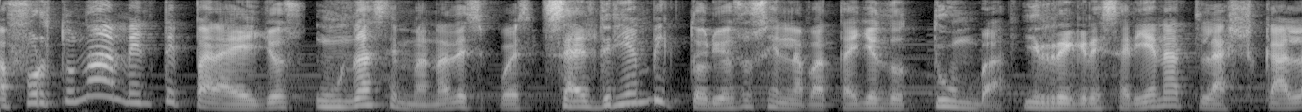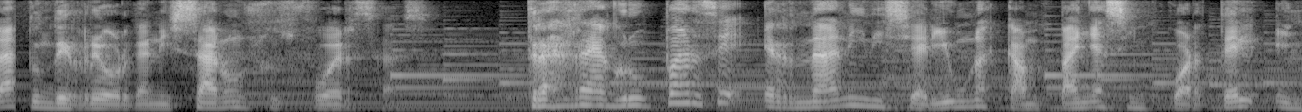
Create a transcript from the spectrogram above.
Afortunadamente para ellos, una semana después saldrían victoriosos en la batalla de Otumba y regresarían a Tlaxcala donde reorganizaron sus fuerzas. Tras reagruparse, Hernán iniciaría una campaña sin cuartel en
